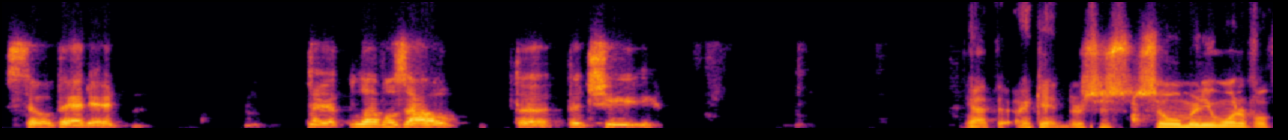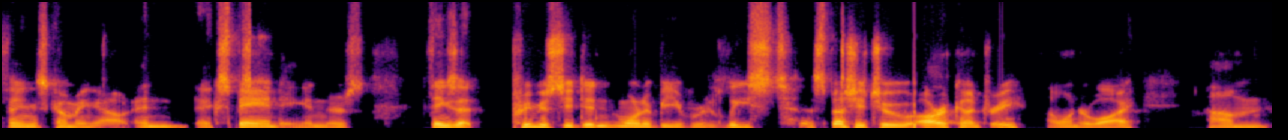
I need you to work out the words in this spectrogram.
so that it it levels out the the chi. Yeah, again, there's just so many wonderful things coming out and expanding, and there's things that previously didn't want to be released, especially to our country. I wonder why. Um,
